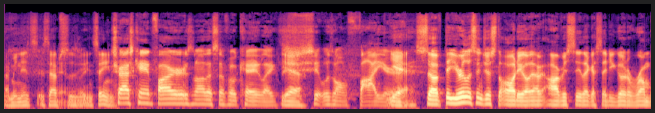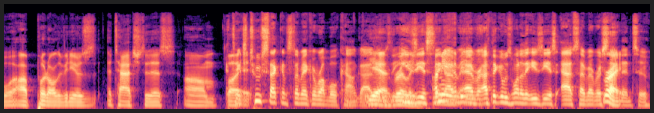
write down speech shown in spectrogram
I mean, it's it's absolutely insane. Trash can fires and all that stuff. Okay, like Yeah. shit was on fire. Yeah. So if the, you're listening just to audio, obviously, like I said, you go to Rumble. I'll put all the videos attached to this. Um, It but takes two seconds to make a Rumble account, guys. Yeah, it was the really. easiest I thing I mean- I have mean- ever. I think it was one of the easiest apps I've ever Right. signed into.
